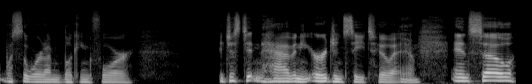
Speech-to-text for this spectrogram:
what's the word I'm looking for? It just didn't have any urgency to it. Yeah. And so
